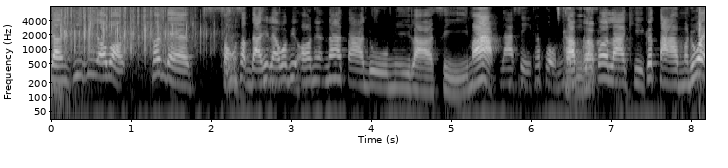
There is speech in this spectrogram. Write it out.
อย่างที่พี่อ๊อฟบอกตั้งแต่ 2สัปดาห์ที่แล้วว่าพี่อ๊อฟเนี่ยหน้าตาดูมีราศีมาก ราศีครับผมครับ แล้วก็ราคีก็ตามมาด้วย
